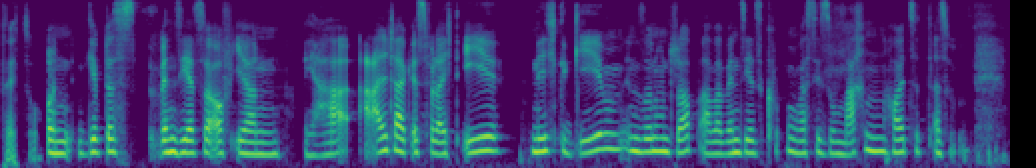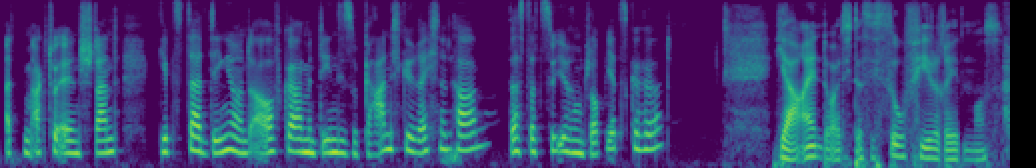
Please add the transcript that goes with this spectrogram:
Vielleicht so. Und gibt es, wenn Sie jetzt so auf Ihren, ja, Alltag ist vielleicht eh nicht gegeben in so einem Job, aber wenn Sie jetzt gucken, was Sie so machen heute, also im aktuellen Stand, gibt es da Dinge und Aufgaben, mit denen Sie so gar nicht gerechnet haben? Dass das zu Ihrem Job jetzt gehört? Ja, eindeutig, dass ich so viel reden muss.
